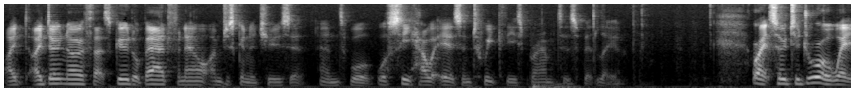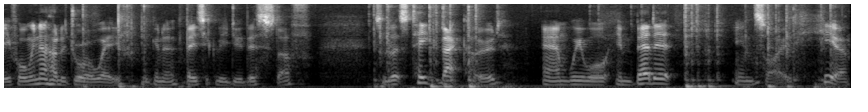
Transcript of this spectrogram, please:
I, I don't know if that's good or bad for now. I'm just going to choose it, and we'll, we'll see how it is and tweak these parameters a bit later. All right, so to draw a wave, well, we know how to draw a wave. We're going to basically do this stuff. So let's take that code, and we will embed it inside here.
